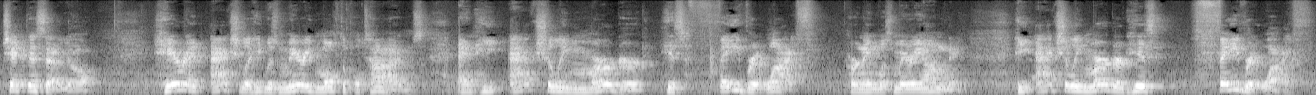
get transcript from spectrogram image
Check this out, y'all. Herod actually, he was married multiple times, and he actually murdered his favorite wife. Her name was Mariamne. He actually murdered his favorite wife.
